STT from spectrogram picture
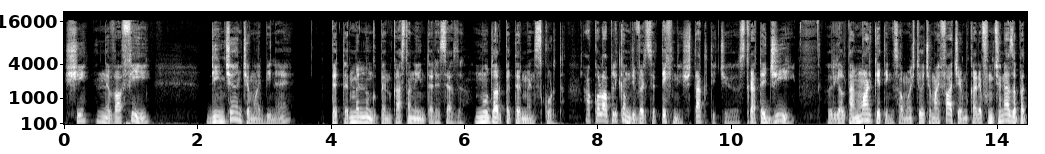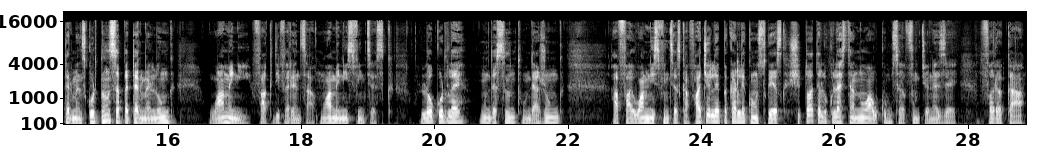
și ne va fi din ce în ce mai bine pe termen lung, pentru că asta ne interesează, nu doar pe termen scurt. Acolo aplicăm diverse tehnici, tactici, strategii, real-time marketing sau mai știu eu ce mai facem, care funcționează pe termen scurt, însă pe termen lung oamenii fac diferența, oamenii sfințesc locurile unde sunt, unde ajung, afa- oamenii sfințesc afacerile pe care le construiesc și toate lucrurile astea nu au cum să funcționeze fără ca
